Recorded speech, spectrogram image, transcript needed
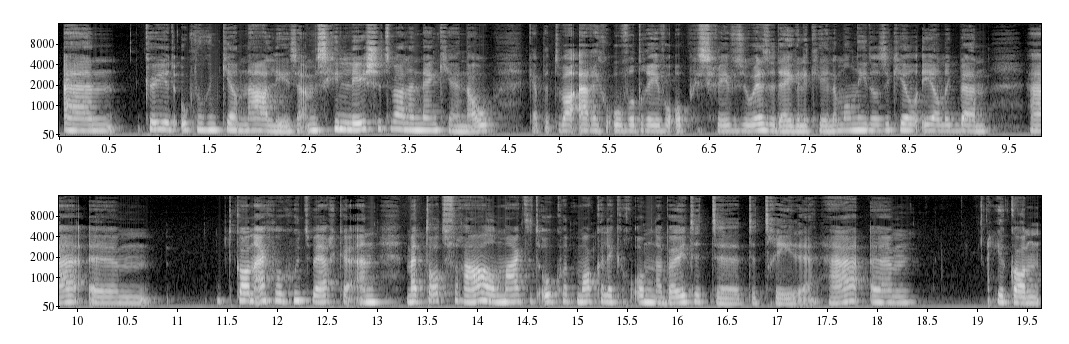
En kun je het ook nog een keer nalezen. En misschien lees je het wel en denk je, nou, ik heb het wel erg overdreven opgeschreven. Zo is het eigenlijk helemaal niet, als ik heel eerlijk ben. Hè? Ehm, het kan echt wel goed werken. En met dat verhaal maakt het ook wat makkelijker om naar buiten te, te treden. Hè? Ehm, je kan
